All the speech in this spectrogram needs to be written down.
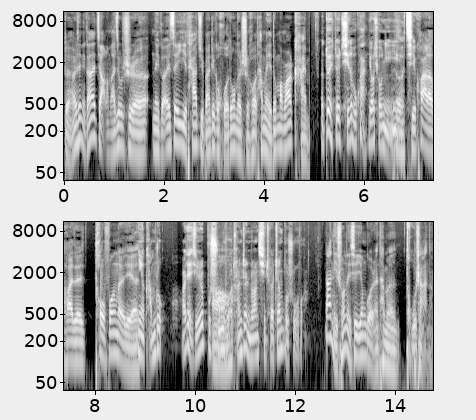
对，而且你刚才讲了嘛，就是那个 ACE 他举办这个活动的时候，他们也都慢慢开嘛。呃，对，就骑得不快，要求你呃，骑快了的话，这透风的也你。也扛不住，而且其实不舒服，哦穿正装骑车真不舒服。那你说那些英国人他们图啥呢？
